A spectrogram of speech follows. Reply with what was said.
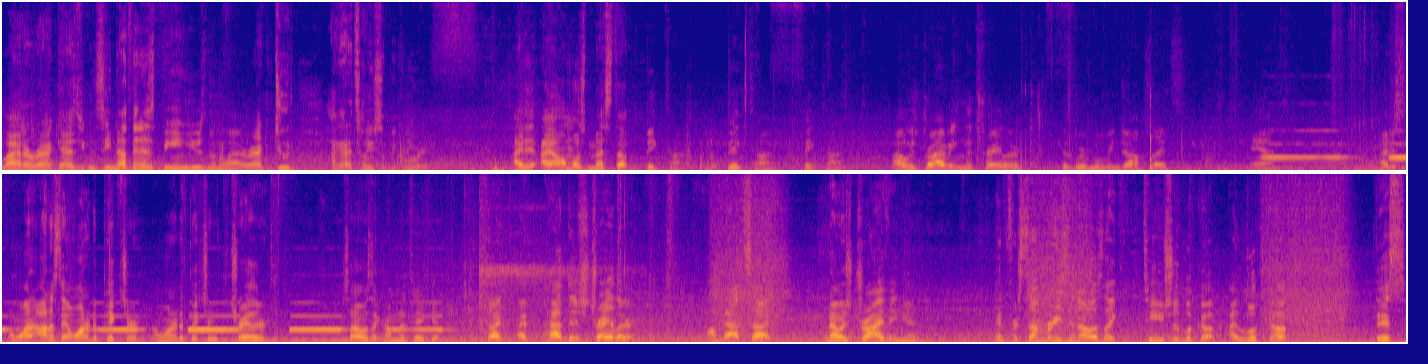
ladder rack. As you can see, nothing is being used in the ladder rack. Dude, I gotta tell you something. Come over here. I did. I almost messed up big time. Big time. Big time. I was driving the trailer because we were moving job sites, and I just, I want, honestly, I wanted a picture. I wanted a picture with the trailer, so I was like, I'm gonna take it. So I, I had this trailer on that side, and I was driving it, and for some reason I was like, T, you should look up. I looked up, this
